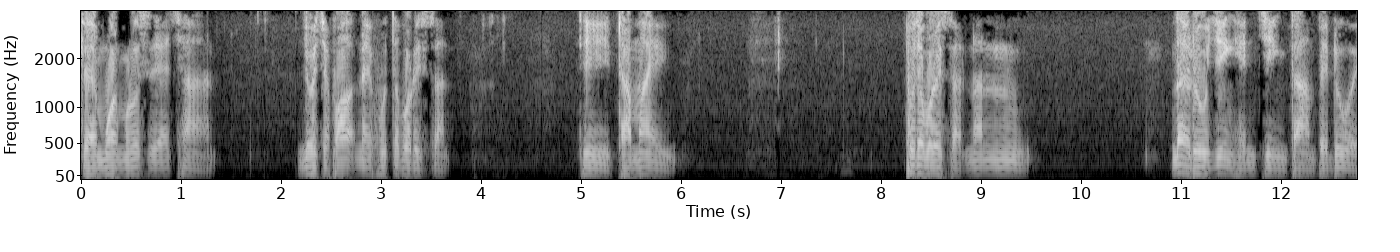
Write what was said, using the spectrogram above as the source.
แก่มวลมนุษยชาติ โดยเฉพาะในพุทธบริษัท ที่ทำให้พุทธบริษัทนั้นได้รู้ยิ่งเห็นจริงตามไปด้วย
